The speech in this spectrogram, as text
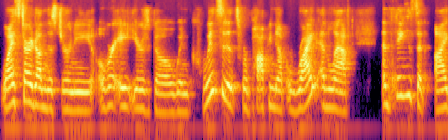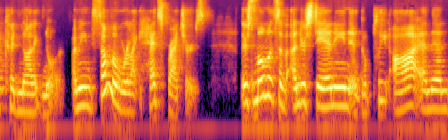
Well, I started on this journey over eight years ago when coincidences were popping up right and left and things that I could not ignore. I mean, some of them were like head scratchers. There's moments of understanding and complete awe, and then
